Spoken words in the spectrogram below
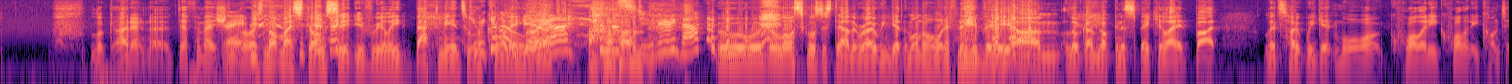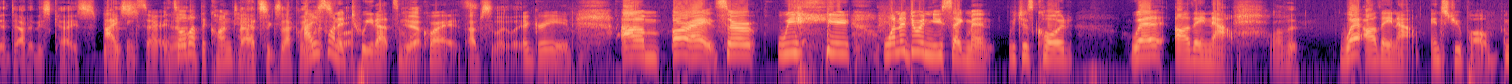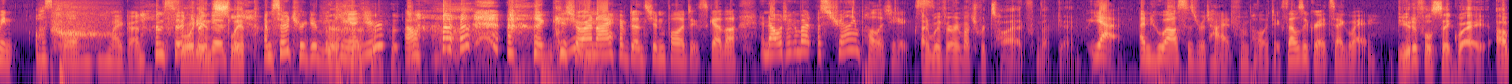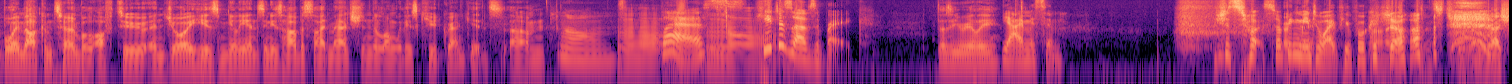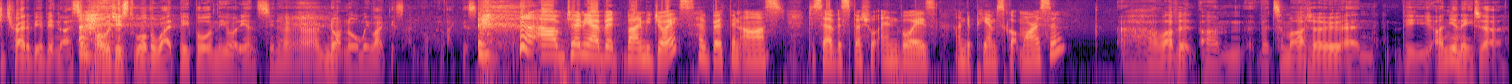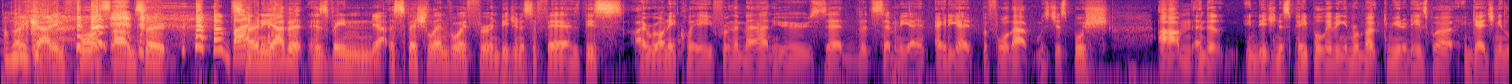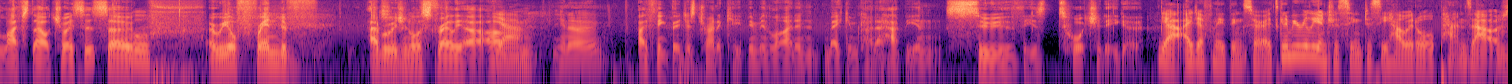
Look, I don't know. Defamation Right. law is not my strong suit. You've really backed me into a corner a here. in the Um, studio now? Well, the law school's just down the road. We can get them on the horn if need be. Um, look, I'm not going to speculate, but let's hope we get more quality, quality content out of this case. Because, I think so. It's know, all about the content. That's exactly. I just want to tweet out some Yeah, more quotes. Absolutely. Agreed. Um, all right, so we want to do a new segment, which is called "Where Are They Now?" Love it. Where are they now in Stupol? I mean, Ozpol. oh my god, I'm so Freudian triggered. slip. I'm so triggered looking at you. Uh, Kishore and I have done student politics together, and now we're talking about Australian politics. And we're very much retired from that game. yeah, and who else is retired from politics? That was a great segue. Beautiful segue. Our boy Malcolm Turnbull off to enjoy his millions in his harbourside mansion along with his cute grandkids. Um, Oh, bless. He deserves a break. does he really? Yeah, I miss him. You should stop, stop being mean to white people, Kishore. That's true. I, I should try to be a bit nicer. Apologies to all the white people in the audience. You know, I'm not normally like this. I'm normally like this. um, Tony Abbott, Barnaby Joyce have both been asked to serve as special envoys under PM Scott Morrison. Ah, I love it. Um, the tomato and the onion eater Oh both out in force. Um, so Tony Abbott has been a special envoy for Indigenous affairs. This, ironically, from the man who said that 78, 88 before that was just Bush, um, and that Indigenous people living in remote communities were engaging in lifestyle choices. So Oof. a real friend of Aboriginal Australia. Um, Yeah. You know, I think they're just trying to keep him in line and make him kind of happy and soothe his tortured ego. Yeah, I definitely think so. It's going to be really interesting to see how it all pans out.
